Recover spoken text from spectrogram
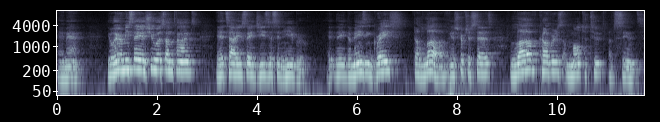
Amen. You'll hear me say Yeshua sometimes. It's how you say Jesus in Hebrew. The, the amazing grace, the love, your scripture says, love covers a multitude of sins.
